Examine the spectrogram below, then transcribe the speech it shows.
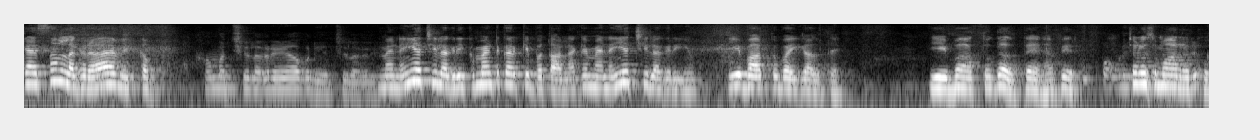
कैसन लग रहा है मेकअप हम अच्छे लग रहे हैं आप नहीं अच्छे लग रहे मैं नहीं अच्छी लग रही कमेंट करके बताना कि मैं नहीं अच्छी लग रही हूँ ये बात तो भाई गलत है ਇਹ ਬਾਤ ਤੋਂ ਗਲਤ ਹੈ ਨਾ ਫਿਰ। ਚਲੋ ਸਮਾਨ ਰੱਖੋ।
